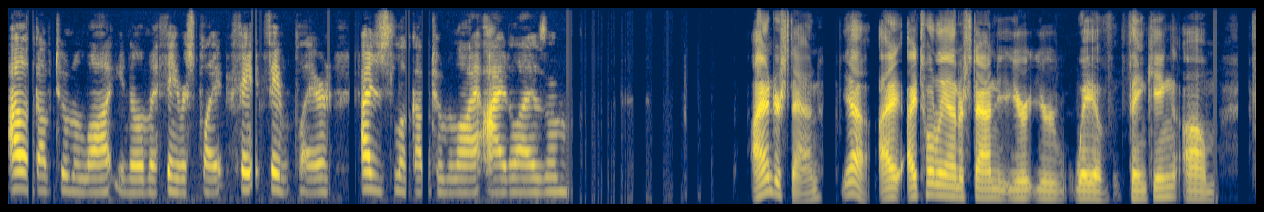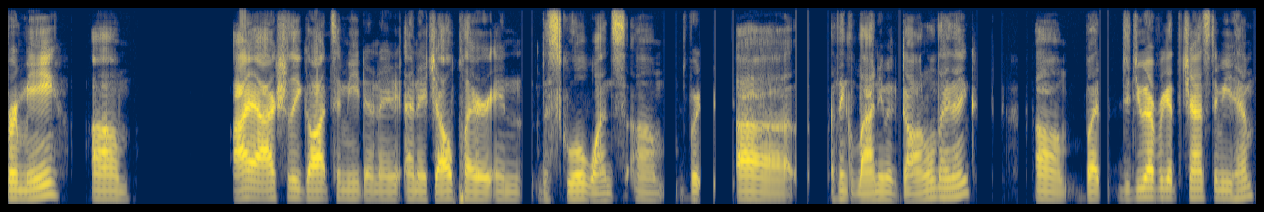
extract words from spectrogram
I look up to him a lot. You know, my favorite play, fa- favorite player. I just look up to him a lot. I idolize him. I understand. Yeah, I I totally understand your your way of thinking. Um, for me, um, I actually got to meet an NHL player in the school once. Um, but uh, I think Lanny McDonald. I think. Um, but did you ever get the chance to meet him?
